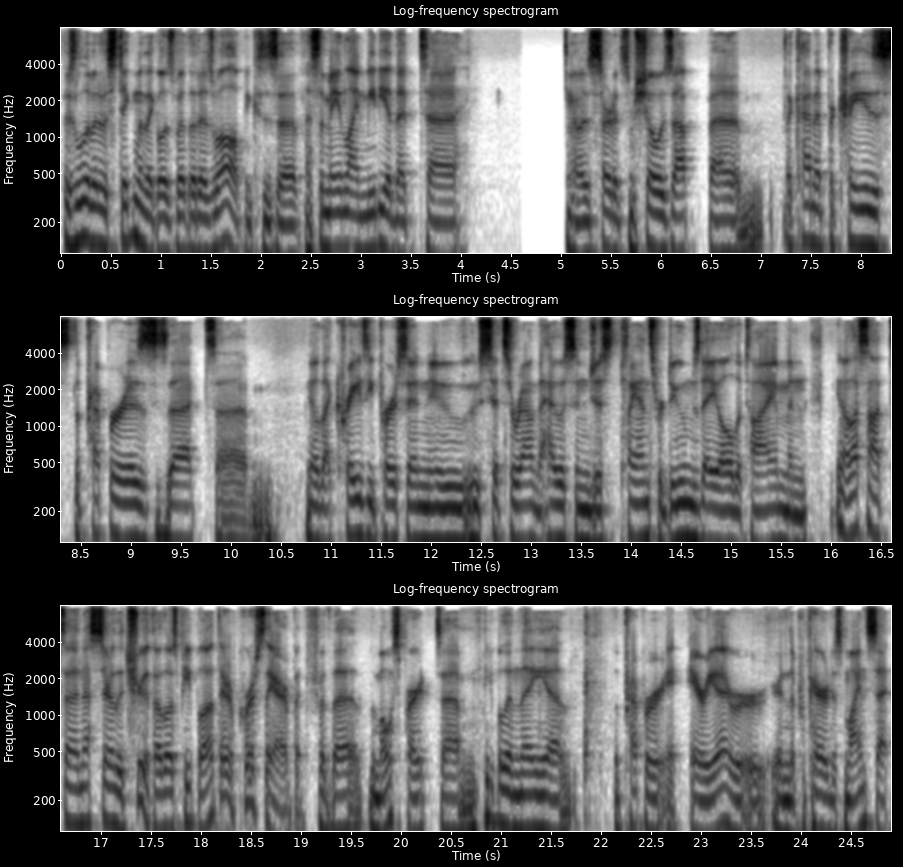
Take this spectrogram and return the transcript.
there's a little bit of a stigma that goes with it as well because uh, it's the mainline media that uh, you know has started some shows up um, that kind of portrays the prepper as that um, you know that crazy person who who sits around the house and just plans for doomsday all the time and you know that's not uh, necessarily the truth are those people out there of course they are but for the, the most part um, people in the uh, the prepper area or in the preparedness mindset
